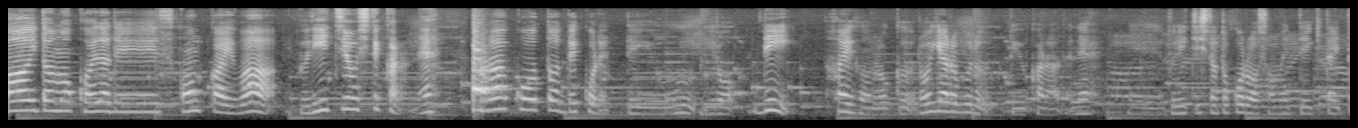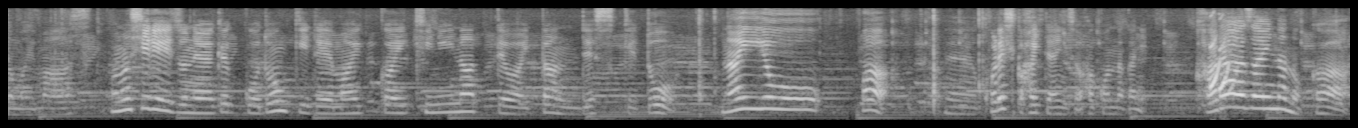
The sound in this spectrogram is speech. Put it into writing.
はい、どうも、小枝です。今回は、ブリーチをしてからね、カラーコートデコレっていう色、D-6 ロイヤルブルーっていうカラーでね、えーブリーチしたところを染めていきたいと思います。このシリーズね、結構ドンキで毎回気になってはいたんですけど、内容は、えーこれしか入ってないんですよ、箱の中に。カラー剤なのか、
